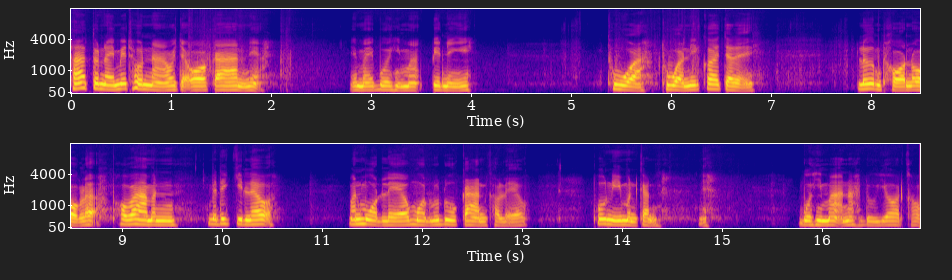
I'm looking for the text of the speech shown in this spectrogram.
ถ้าตัวไหนไม่ทนหนาวจะออกาการเนี่ยเห็นไหมบัวหิมะเป็นอย่างนี้ ถั่ว ถั่วนี่ก็จะเริ่มถอนออกแล้ว เพราะว่ามันไม่ได้กินแล้ว มันหมดแล้วหมดฤดูกาลเขาแล้ว พวกนี้เหมือนกัน เนี่ย บัวหิมะนะดูยอดเขา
